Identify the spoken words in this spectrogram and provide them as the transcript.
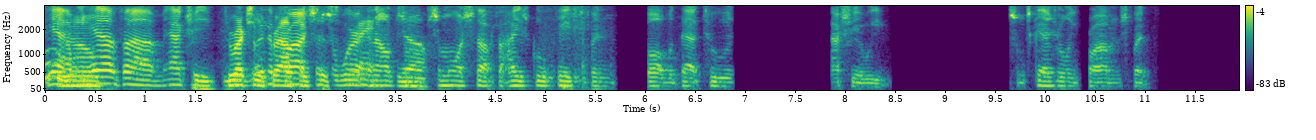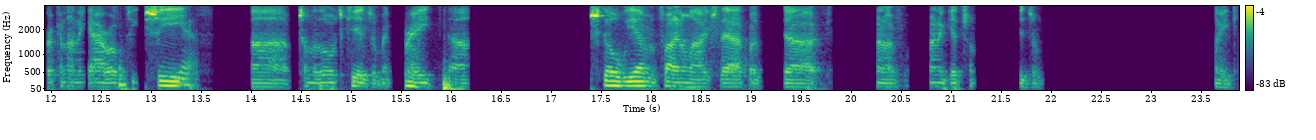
you Yeah, know? we have, um, actually. we're Direction in the traffic, process just- of Working Right. out Yeah. some, some more stuff. The high school kids have been involved with that too. Last year, we, some scheduling problems, but working on the ROTC. Yeah. Uh, some of those kids have been great. Uh, Still, we haven't finalized that, but, uh, kind of, trying to get some kids. in- Like.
